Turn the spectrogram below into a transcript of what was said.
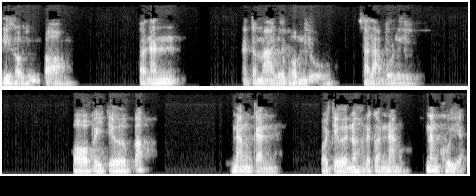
ที่เขาชุมพอง ตอนนั้นอาตมาหรือผมอยู่สระบุรี พอไปเจอปั๊บนั่งกัน พอเจอเนาะแล้วก็นั่ง นั่งคุยอะ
